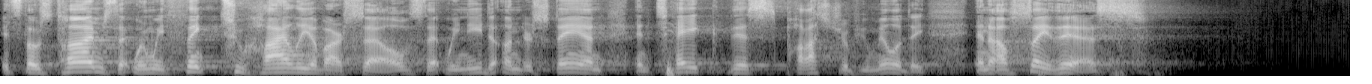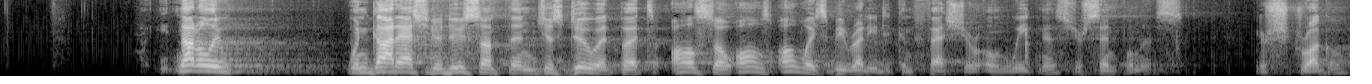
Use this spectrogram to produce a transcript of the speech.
It's those times that when we think too highly of ourselves that we need to understand and take this posture of humility. And I'll say this not only when God asks you to do something, just do it, but also always be ready to confess your own weakness, your sinfulness, your struggle.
